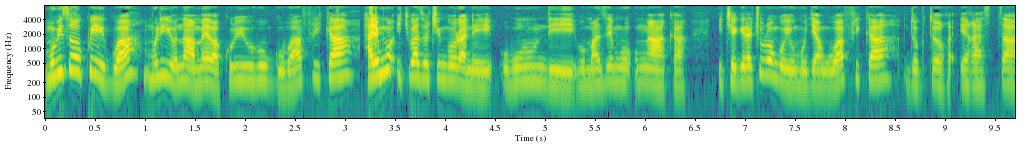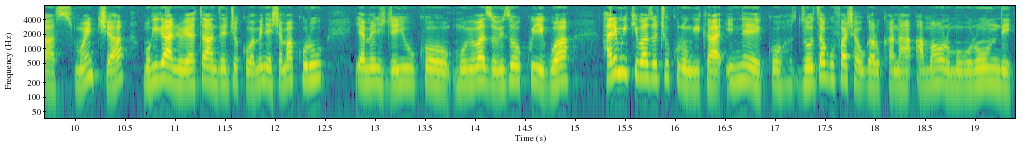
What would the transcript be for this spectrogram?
mu kwigwa muri iyo nama y'abakuru b'ibihugu ba harimo ikibazo c'ingorane uburundi bumazemo umwaka icegera c'urongoye umuryango wa Afrika Dr Erastas Mwencha mu kiganiro yatanze ejo kubamenyesha makuru yamenyesheje yuko mu bibazo bizokwigwa harimo ikibazo cyo kurungika inteko zoza gufasha kugarukana amahoro mu Burundi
